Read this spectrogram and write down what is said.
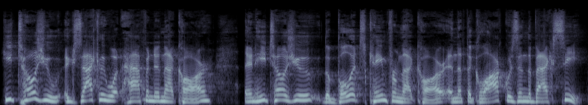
He tells you exactly what happened in that car and he tells you the bullets came from that car and that the Glock was in the back seat.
